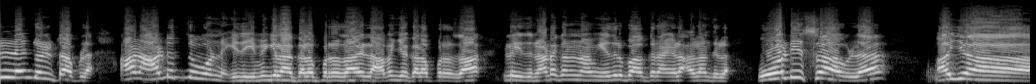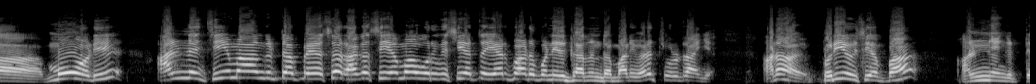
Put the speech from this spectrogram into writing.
இல்லைன்னு சொல்லிட்டாப்புல. ஆனா அடுத்து ஒண்ணு இது இவங்களா கலப்புறதா? இல்லை அவங்க கலப்புறதா? இல்லை இது நடக்கணும்னு அவங்க எதிர்பார்க்கறாங்களா? அதெல்லாம் தெரியல. ஒடிசாவில் ஐயா மோடி அண்ணன் சீமாங்கிட்ட பேச ரகசியமா ஒரு விஷயத்தை ஏற்பாடு பண்ணியிருக்காருன்ற மாதிரி வேற சொல்றாங்க. ஆனா பெரிய விஷயம்ப்பா அண்ணங்கிட்ட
